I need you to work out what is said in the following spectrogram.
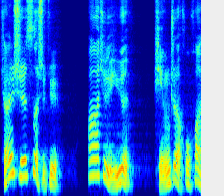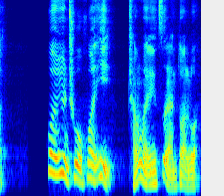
全诗四十句，八句一韵，平仄互换，换韵处换意，成为自然段落。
